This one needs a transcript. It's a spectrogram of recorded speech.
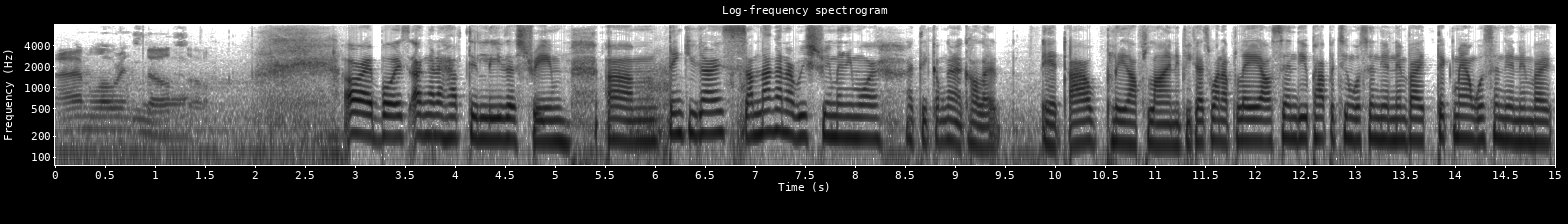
I'm lowering still, so. All right, boys, I'm gonna have to leave the stream. Um, thank you guys. I'm not gonna restream anymore. I think I'm gonna call it it. I'll play offline. If you guys wanna play, I'll send you. Papatine will send you an invite. Thick man will send you an invite.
